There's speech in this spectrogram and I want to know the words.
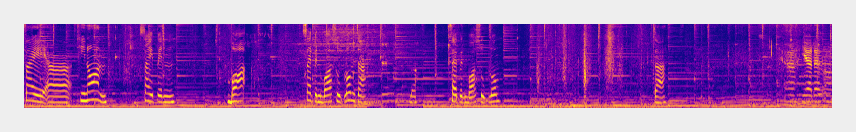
ใส่อ่าที่นอน ใส่เป็นเบาะใส่เป็นบาะสูบลมจ้ะเนาะใส่เป็นบาะสูบลม จ้ะ Yeah, yeah, that on.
